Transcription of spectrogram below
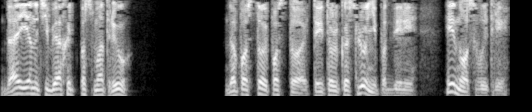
Дай я на тебя хоть посмотрю. Да постой, постой, ты только слюни подбери и нос вытри.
